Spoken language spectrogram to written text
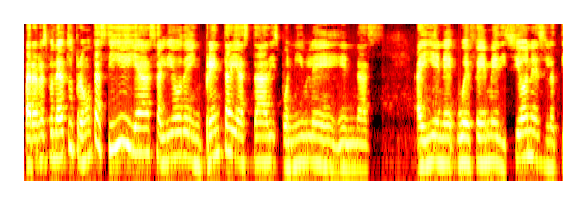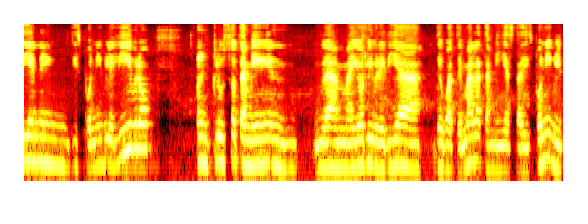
para responder a tus preguntas, sí, ya salió de imprenta, ya está disponible en las, ahí en UFM Ediciones, lo tienen disponible libro, incluso también en la mayor librería de Guatemala también ya está disponible.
